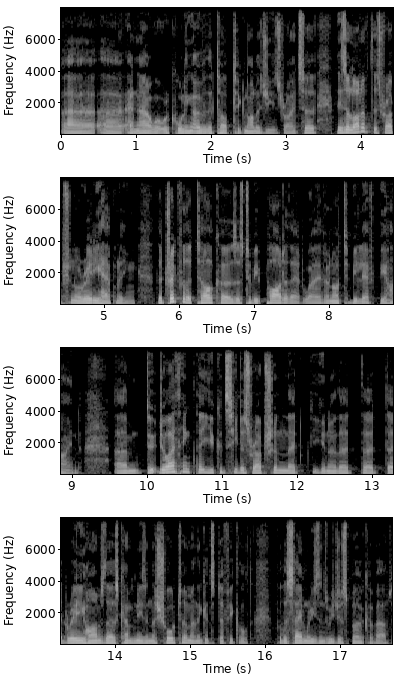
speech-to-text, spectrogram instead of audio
uh, uh, and now what we're calling over-the-top technologies, right? So there's a lot of disruption already happening. The trick for the telcos is to be part of that wave and not to be left behind. Um, do, do I think that you could see disruption that you know that, that that really harms those companies in the short term? I think it's difficult for the same reasons we just spoke about.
